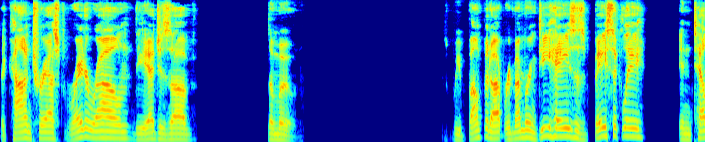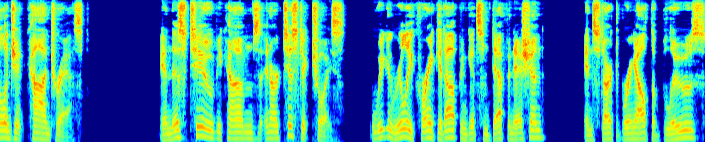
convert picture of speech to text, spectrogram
the contrast right around the edges of the moon. We bump it up, remembering dehaze is basically intelligent contrast. And this too becomes an artistic choice. We can really crank it up and get some definition and start to bring out the blues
